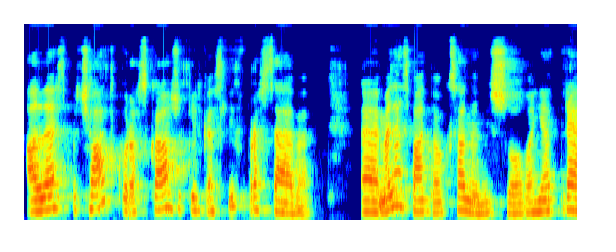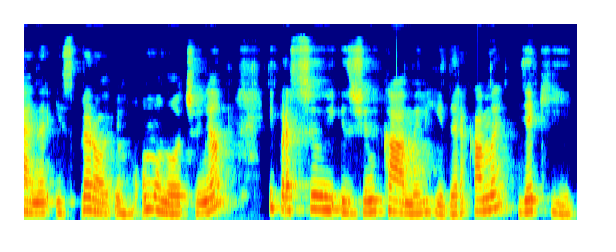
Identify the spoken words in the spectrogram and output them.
але спочатку розкажу кілька слів про себе. Е, Мене звати Оксана Мішова, я тренер із природнього омолодження і працюю із жінками-лідерками, які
